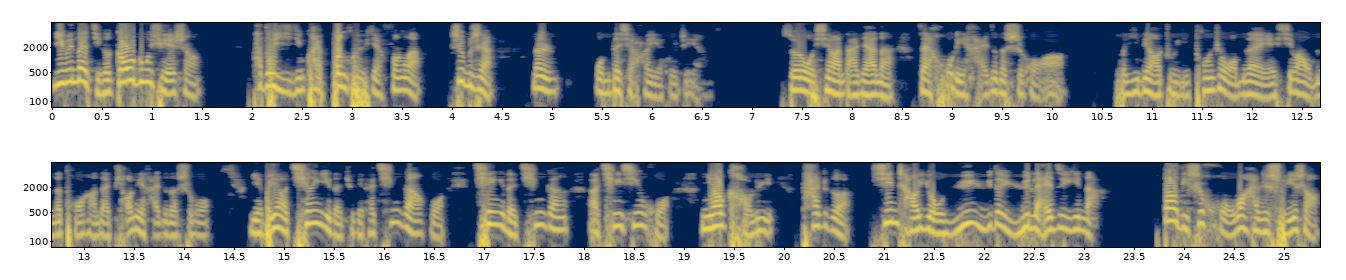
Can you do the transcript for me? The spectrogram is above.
因为那几个高中学生，他都已经快崩溃、有些疯了，是不是？那我们的小孩也会这样。所以我希望大家呢，在护理孩子的时候啊，我一定要注意。同时，我们呢也希望我们的同行在调理孩子的时候，也不要轻易的去给他清肝火，轻易的清肝啊清心火。你要考虑他这个心肠有余余的余来自于哪？到底是火旺还是水少？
